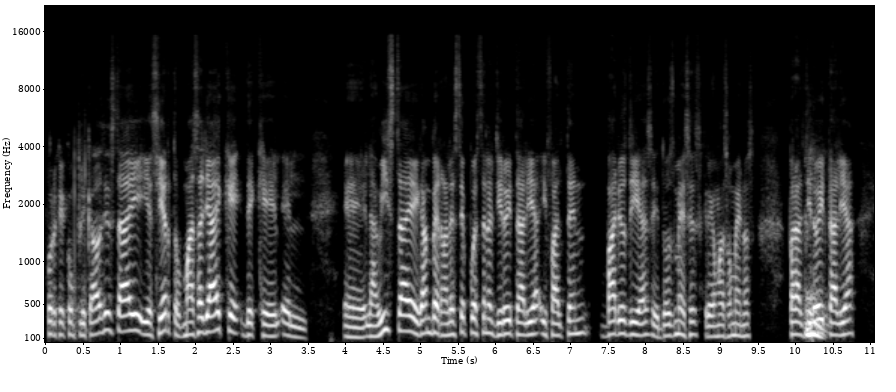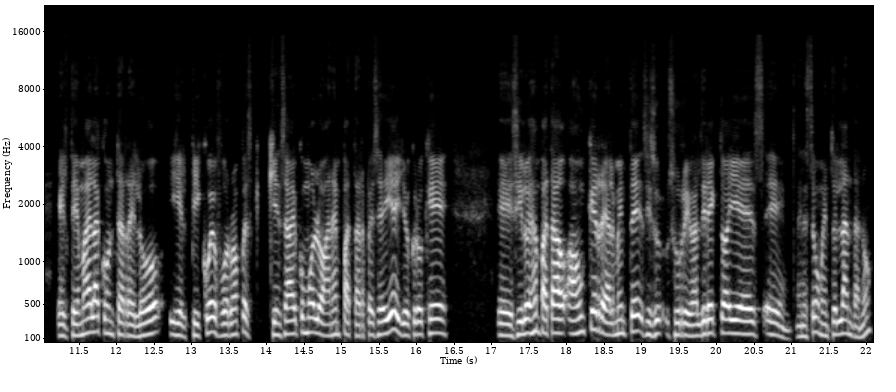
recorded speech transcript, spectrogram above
porque complicado sí está ahí, y es cierto, más allá de que, de que el, el eh, la vista de Egan Bernal esté puesta en el Giro de Italia y falten varios días, eh, dos meses, creo más o menos, para el Giro de Italia el tema de la contrarreloj y el pico de forma, pues quién sabe cómo lo van a empatar para ese día. Y yo creo que eh, sí lo deja empatado, aunque realmente si su, su rival directo ahí es, eh, en este momento es Landa, ¿no?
